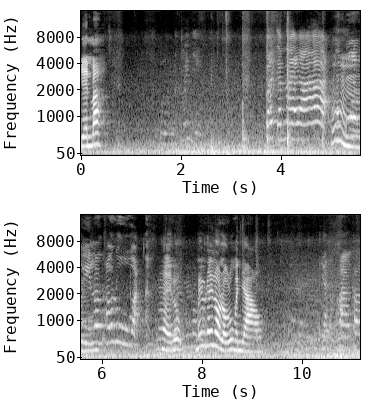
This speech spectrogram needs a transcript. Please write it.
เย็นปะไม่ยิงไปกันนายล่ะอืกมลัวหวีรนเขาดูอะไหนลูก ไม่ได้หล่นหรอกลูกมันยาว อย่าพาเขา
